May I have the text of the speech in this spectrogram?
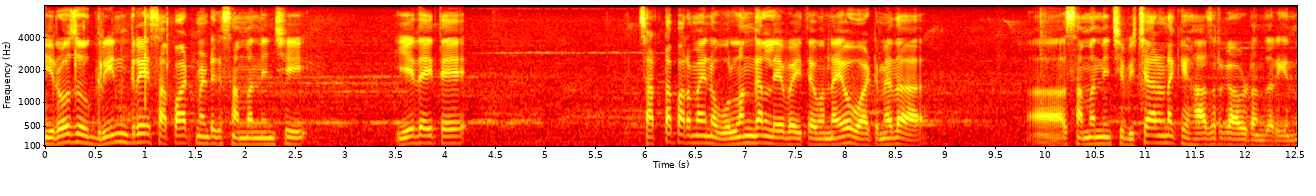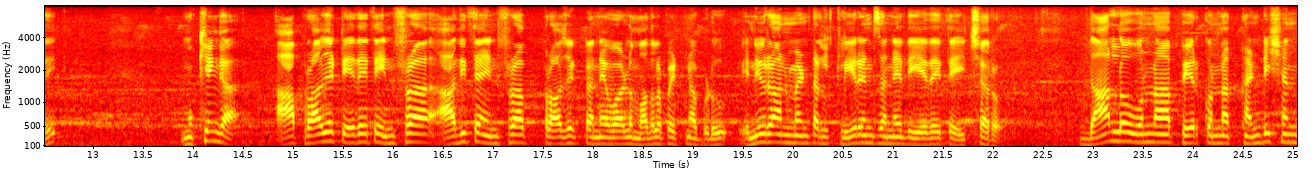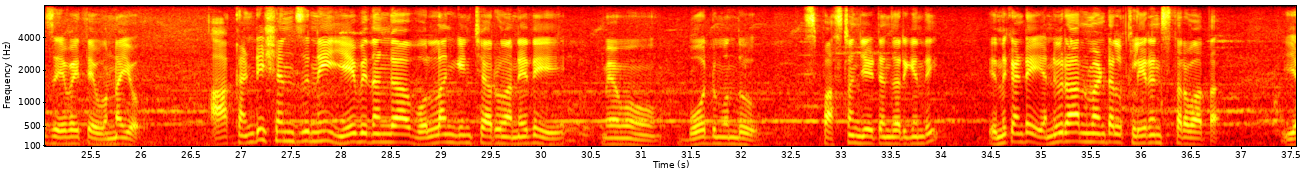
ఈరోజు green grace అపార్ట్మెంట్కి సంబంధించి ఏదైతే చట్టపరమైన ఉల్లంఘనలు ఏవైతే ఉన్నాయో వాటి మీద సంబంధించి విచారణకి హాజరు కావడం జరిగింది. ముఖ్యంగా ఆ ప్రాజెక్ట్ ఏదైతే ఇన్ఫ్రా ఆదిత్య ఇన్ఫ్రా ప్రాజెక్ట్ అనేవాళ్ళు మొదలుపెట్టినప్పుడు ఎన్విరాన్మెంటల్ క్లియరెన్స్ అనేది ఏదైతే ఇచ్చారో దానిలో ఉన్న పేర్కొన్న కండిషన్స్ ఏవైతే ఉన్నాయో ఆ కండిషన్స్ని ఏ విధంగా ఉల్లంఘించారు అనేది మేము బోర్డు ముందు స్పష్టం చేయటం జరిగింది. ఎందుకంటే ఎన్విరాన్మెంటల్ క్లియరెన్స్ తర్వాత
